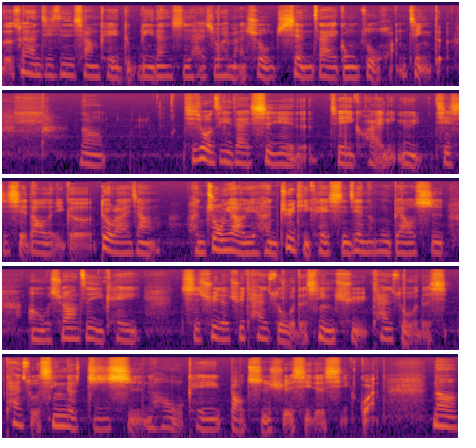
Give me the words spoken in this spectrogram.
的。虽然经济上可以独立，但是还是会蛮受限在工作环境的。那其实我自己在事业的这一块领域，其实写到了一个对我来讲很重要也很具体可以实践的目标是，嗯，我希望自己可以。持续的去探索我的兴趣，探索我的探索新的知识，然后我可以保持学习的习惯。那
